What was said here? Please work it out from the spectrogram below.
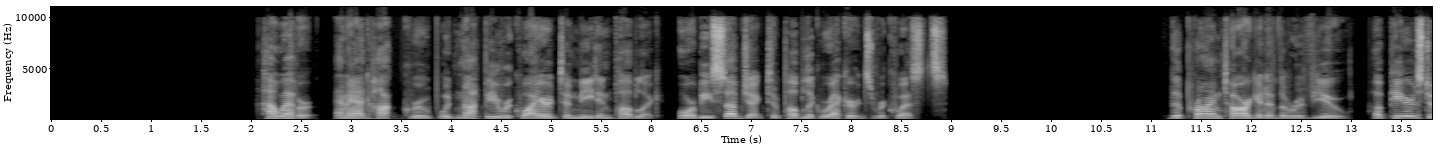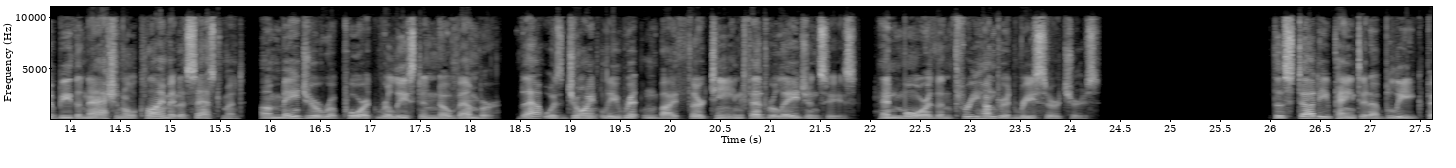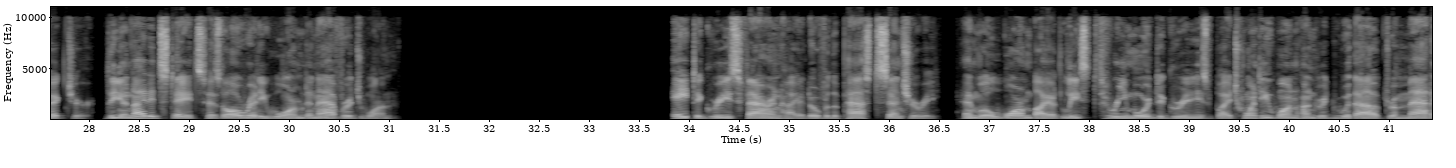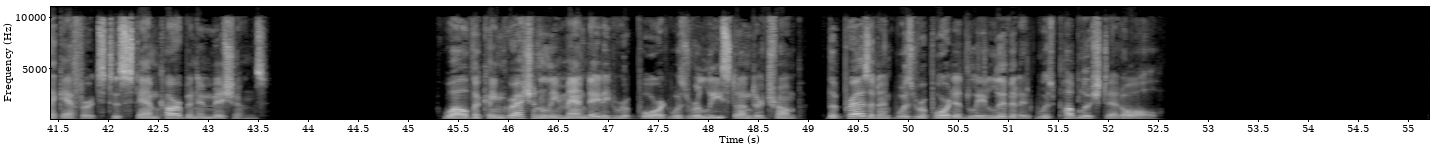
However, an ad hoc group would not be required to meet in public or be subject to public records requests. The prime target of the review appears to be the National Climate Assessment, a major report released in November that was jointly written by 13 federal agencies and more than 300 researchers. The study painted a bleak picture. The United States has already warmed an average 1 8 degrees Fahrenheit over the past century and will warm by at least 3 more degrees by 2100 without dramatic efforts to stem carbon emissions. While the congressionally mandated report was released under Trump, the president was reportedly livid it was published at all.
